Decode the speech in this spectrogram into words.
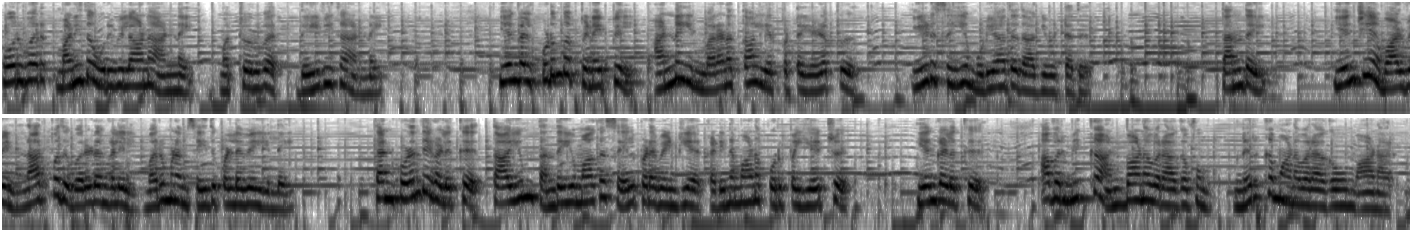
ஒருவர் மனித உருவிலான அன்னை மற்றொருவர் தெய்வீக அன்னை. எங்கள் குடும்ப பிணைப்பில் அன்னையின் மரணத்தால் ஏற்பட்ட இழப்பு ஈடு செய்ய முடியாததாகிவிட்டது. தந்தை எஞ்சிய வாழ்வின் நாற்பது வருடங்களில் மறுமணம் செய்து கொள்ளவே இல்லை. தன் குழந்தைகளுக்கு தாயும் தந்தையுமாக செயல்பட வேண்டிய கடினமான பொறுப்பை ஏற்று எங்களுக்கு அவர் மிக்க அன்பானவராகவும் நெருக்கமானவராகவும் ஆனார்.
